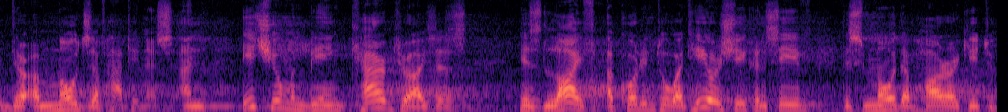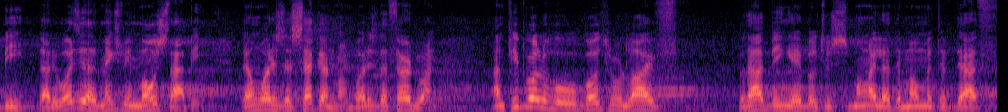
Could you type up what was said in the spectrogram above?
there are modes of happiness, and each human being characterizes his life according to what he or she conceives this mode of hierarchy to be. That what is it that makes me most happy? Then what is the second one? What is the third one? And people who go through life without being able to smile at the moment of death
